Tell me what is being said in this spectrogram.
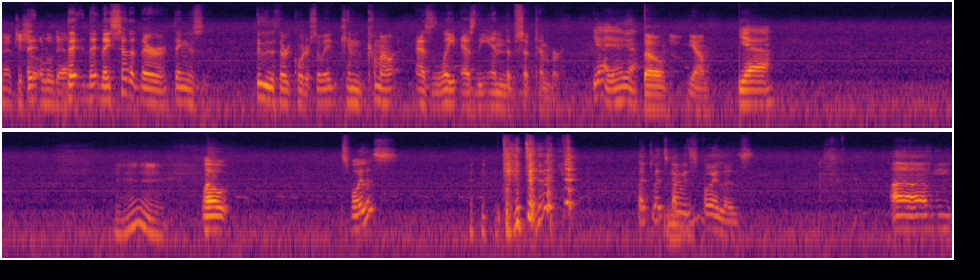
Might have just shot a load out. They, they, they said that their thing is through the third quarter, so it can come out as late as the end of September. Yeah, yeah, yeah. So, yeah. Yeah. Mhm. Well, spoilers? Let, let's go with spoilers. Um.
